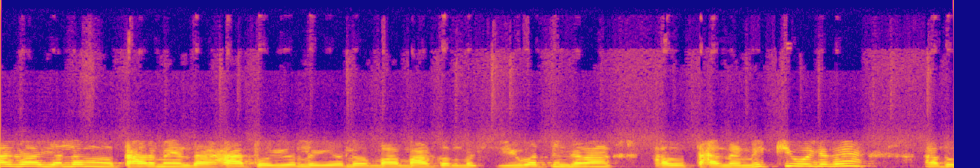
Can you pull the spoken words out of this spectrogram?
ಆಗ ಎಲ್ಲವೂ ತಾಳ್ಮೆಯಿಂದ ಆತು ಇರ್ಲಿ ಇರ್ಲಿ ಮಾಡ್ಕೊಂಡು ಇವತ್ತಿನ ದಿನ ಅದು ತಾಳ್ಮೆ ಮಿಕ್ಕಿ ಹೋಗಿದೆ. ಅದು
